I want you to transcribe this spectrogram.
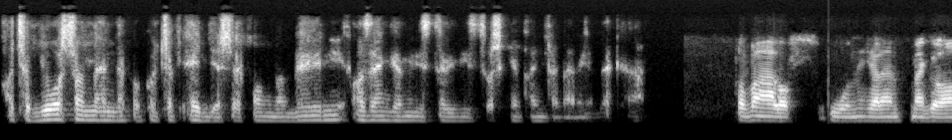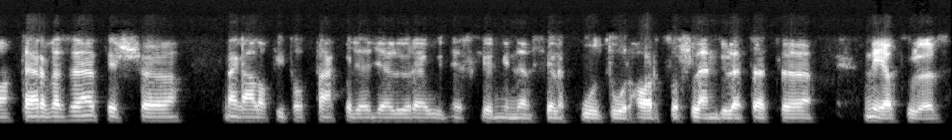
Ha csak gyorsan mennek, akkor csak egyesek fognak beérni, az engem miniszteri biztosként annyira nem érdekel. A válaszún jelent meg a tervezet, és megállapították, hogy egyelőre úgy néz ki, hogy mindenféle kultúrharcos lendületet nélkülöz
